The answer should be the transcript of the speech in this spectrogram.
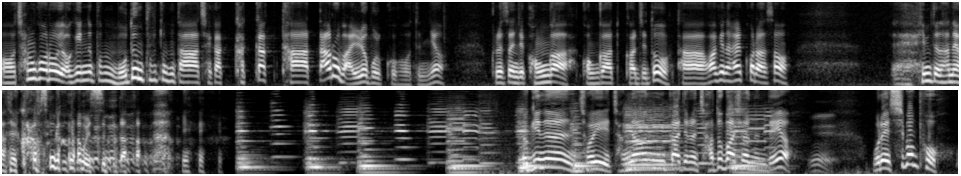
어, 참고로 여기 있는 품은 모든 품종 다 제가 각각 다 따로 말려 볼 거거든요. 그래서 이제 건가 건가까지도 다 확인을 할 거라서 에, 힘든 한 해가 될 거라고 생각을 하고 있습니다. 예. 여기는 저희 작년까지는 자두밭이었는데요. 예. 올해 시범포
